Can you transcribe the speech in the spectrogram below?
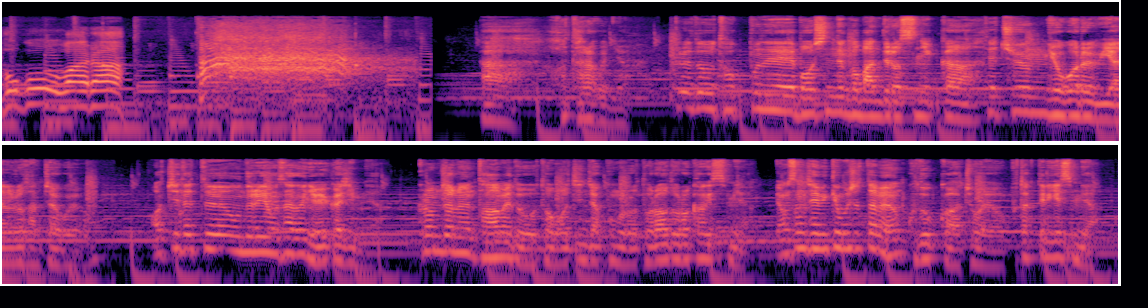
보고 와라. 아 허탈하군요. 그래도 덕분에 멋있는 거 만들었으니까 대충 요거를 위안으로 삼자고요. 어찌됐든 오늘의 영상은 여기까지입니다. 그럼 저는 다음에도 더 멋진 작품으로 돌아오도록 하겠습니다. 영상 재밌게 보셨다면 구독과 좋아요 부탁드리겠습니다.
